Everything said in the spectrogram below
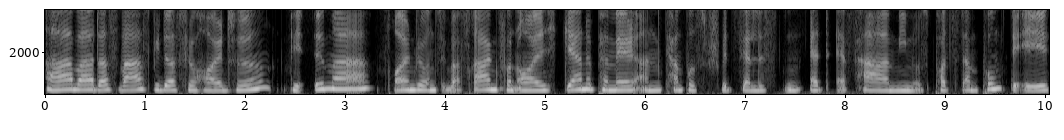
Aber das war's wieder für heute. Wie immer freuen wir uns über Fragen von euch. Gerne per Mail an campusspezialisten.fh-potsdam.de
